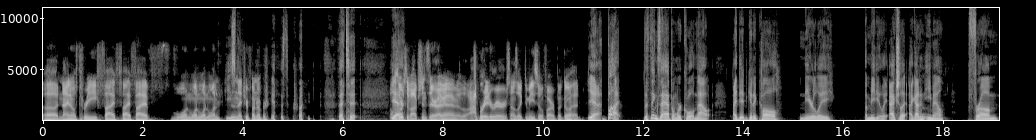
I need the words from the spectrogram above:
uh 903-555-1111? Isn't that your phone number? Yes, right. That's it. All yeah. sorts of options there. I mean, operator error. It sounds like to me so far, but go ahead. Yeah, but the things that happened were cool. Now, I did get a call nearly immediately. Actually, I got an email from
